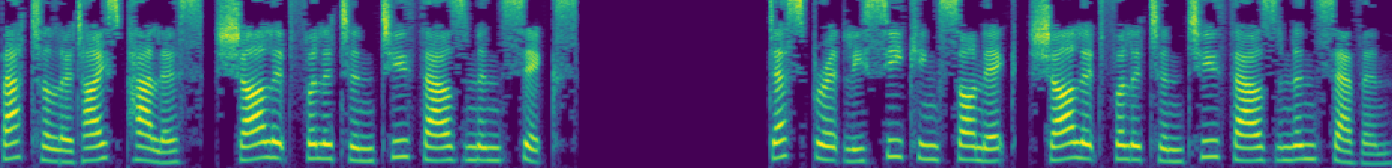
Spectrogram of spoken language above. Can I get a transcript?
Battle at Ice Palace, Charlotte Fullerton 2006 Desperately Seeking Sonic, Charlotte Fullerton 2007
